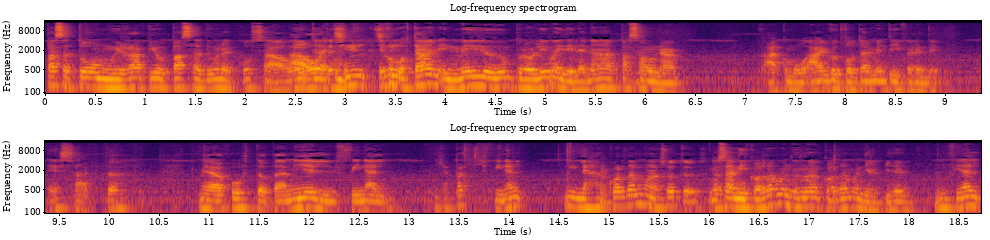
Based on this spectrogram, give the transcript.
pasa todo muy rápido, pasa de una cosa a otra. Es, como, sin- es como estaban en medio de un problema y de la nada pasa una a como algo totalmente diferente. Exacto. Mira, justo, para mí el final. La parte del final ni las acordamos nosotros. O sea, ni acordamos, no nos acordamos ni al final. El final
